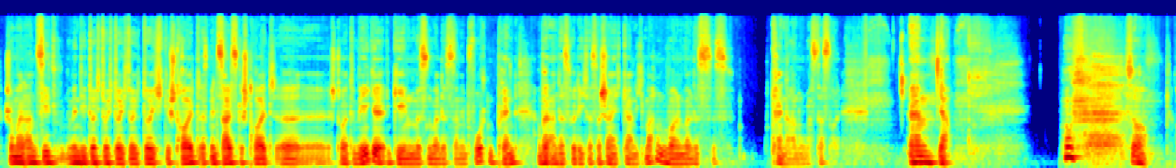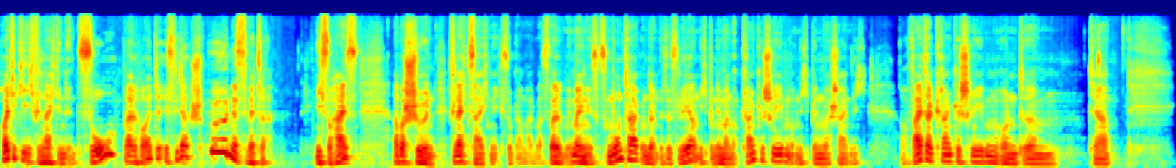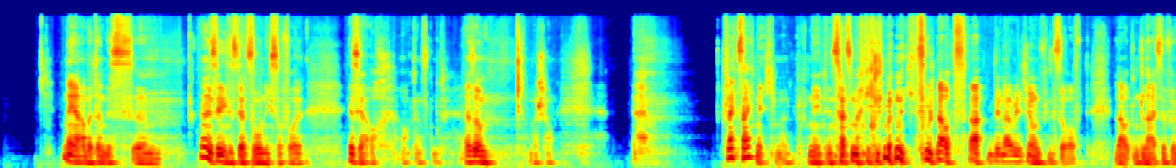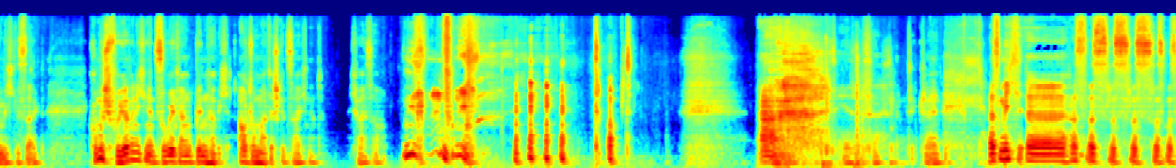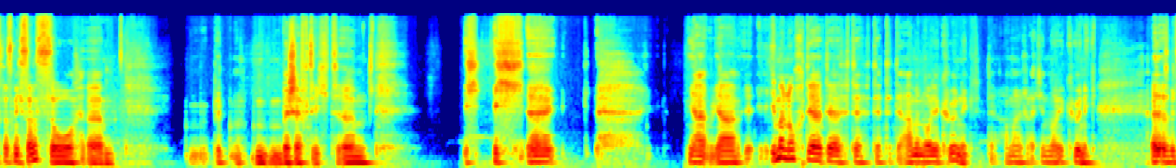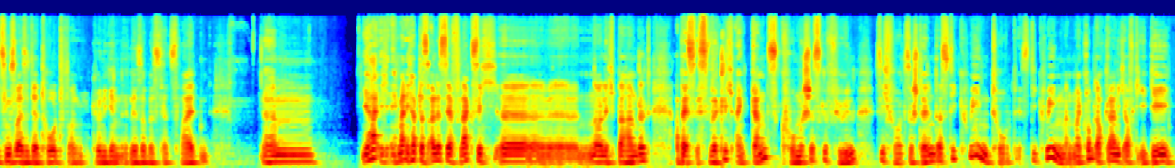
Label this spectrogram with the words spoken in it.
schon mal anzieht, wenn die durch, durch, durch, durch, durch gestreut, mit Salz gestreut, äh, streute Wege gehen müssen, weil das dann im Pfoten brennt. Aber anders würde ich das wahrscheinlich gar nicht machen wollen, weil das ist keine Ahnung, was das soll. Ähm, ja. Uff. So. Heute gehe ich vielleicht in den Zoo, weil heute ist wieder schönes Wetter. Nicht so heiß, aber schön. Vielleicht zeichne ich sogar mal was, weil immerhin ist es Montag und dann ist es leer und ich bin immer noch krank geschrieben und ich bin wahrscheinlich auch weiter krank geschrieben und ähm, tja, naja, aber dann ist, ähm, dann ist wenigstens der Zoo nicht so voll. Ist ja auch, auch ganz gut. Also, mal schauen. Vielleicht zeichne ich. Nee, den Satz möchte ich lieber nicht zu laut sagen. Den habe ich schon viel zu oft laut und leise für mich gesagt. Komisch, früher, wenn ich in den Zoo gegangen bin, habe ich automatisch gezeichnet. Ich weiß auch. Nicht, nicht. Ach, dieses Köln. Was mich, äh, was, was, was, was, was, was, was mich sonst so ähm, be beschäftigt. Ähm, ich, ich, äh, ja, ja, immer noch der, der, der, der, der arme neue König, der arme reiche neue König. Also, also beziehungsweise der Tod von Königin Elisabeth II. Ähm, ja, ich, ich meine, ich habe das alles sehr flachsig äh, neulich behandelt, aber es ist wirklich ein ganz komisches Gefühl, sich vorzustellen, dass die Queen tot ist. Die Queen, man, man kommt auch gar nicht auf die Idee,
